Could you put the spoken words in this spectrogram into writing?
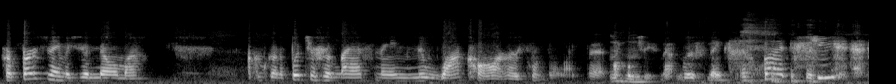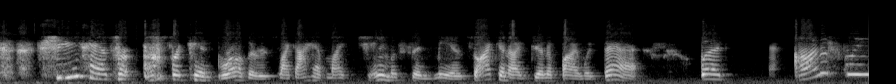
Her first name is Yanoma. I'm going to butcher her last name, Nuwakar or something like that. I hope she's not listening. But she she has her African brothers, like I have my Jamieson men, so I can identify with that. But honestly,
